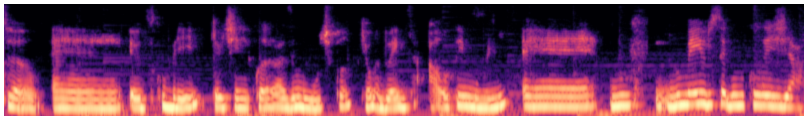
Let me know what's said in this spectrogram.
Então, é, eu descobri que eu tinha esclerose múltipla, que é uma doença autoimune, é, no, no, meio do segundo colegial,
